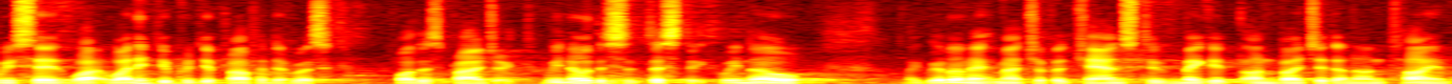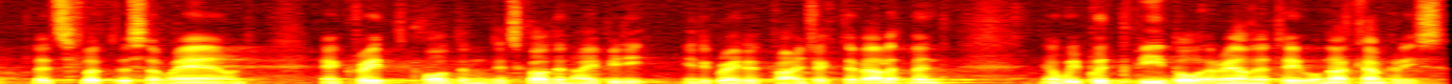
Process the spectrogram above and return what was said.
we said, why, why, don't you put your profit at risk for this project? We know the statistic. We know like we don't have much of a chance to make it on budget and on time. Let's flip this around and create called an, it's called an IPD, Integrated Project Development. And we put people around the table, not companies,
